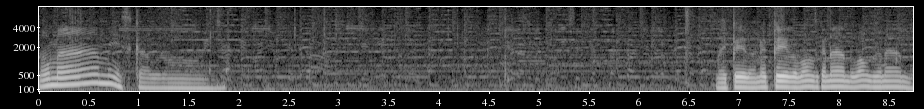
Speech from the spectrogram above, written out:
No mames, cabrón. No hay pedo, no hay pedo. Vamos ganando, vamos ganando.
